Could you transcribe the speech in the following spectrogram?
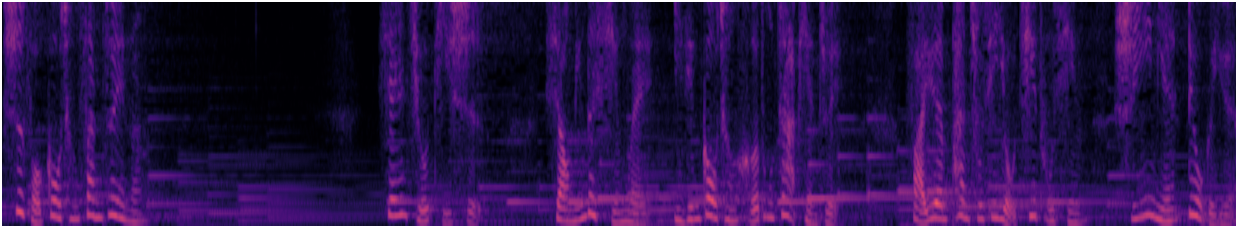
是否构成犯罪呢？仙人球提示：小明的行为已经构成合同诈骗罪，法院判处其有期徒刑十一年六个月，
